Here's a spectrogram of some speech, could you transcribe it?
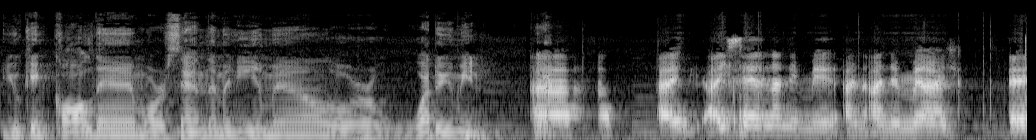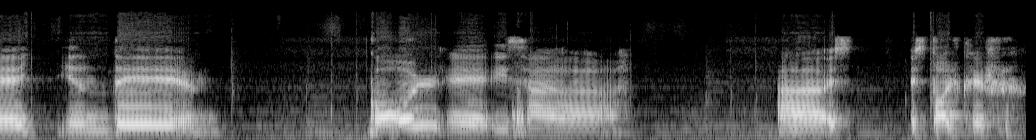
you can call them or send them an email, or what do you mean? Uh, I, I send an email, an, an email uh, in the call uh, is a, a, a stalker.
